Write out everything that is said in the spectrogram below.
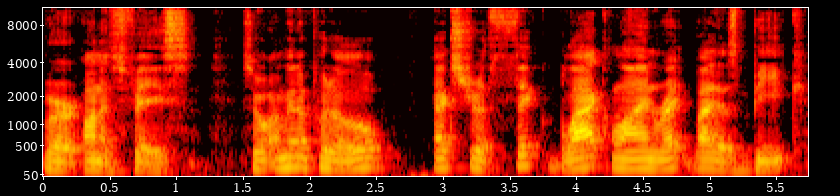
or on his face. So I'm going to put a little extra thick black line right by his beak.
